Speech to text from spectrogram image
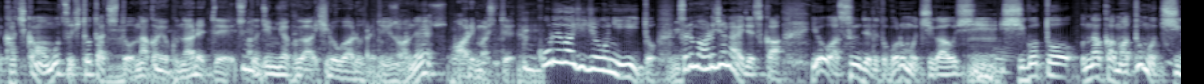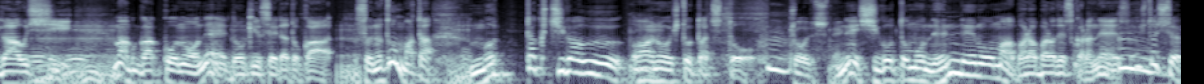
ー価値観を持つ人たちと仲良くなれてちょっと人脈が広がるっていうのはね、ありましてこれが非常にいいと。それもあれじゃないですか。要は住んでるところも違うし、仕事仲間とも違うし、まあ学校のね同級生だとか、そういうのともまた全く違うあの人たちと、ね、仕事も年齢もまあバラバラですからね、そういう人たちとや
